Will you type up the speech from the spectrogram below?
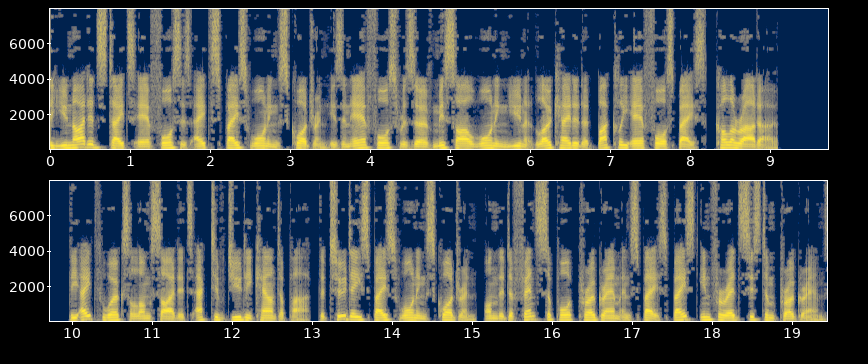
The United States Air Force's 8th Space Warning Squadron is an Air Force Reserve missile warning unit located at Buckley Air Force Base, Colorado. The 8th works alongside its active duty counterpart, the 2D Space Warning Squadron, on the Defense Support Program and Space-based Infrared System programs.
